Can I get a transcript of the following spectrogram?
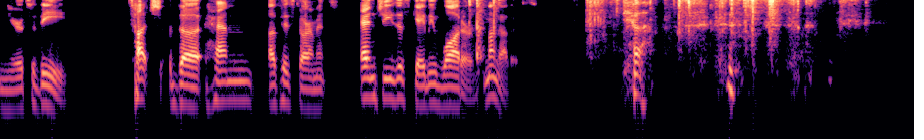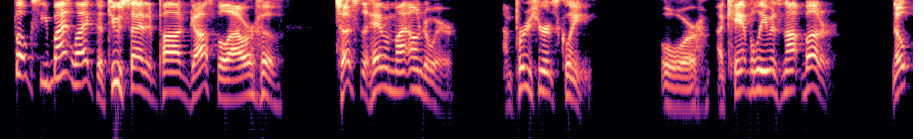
Near to Thee, Touch the Hem of His Garment, and Jesus Gave Me Water, among others. Yeah. Folks, you might like the two sided pod gospel hour of Touch the Hem of My Underwear. I'm pretty sure it's clean. Or I can't believe it's not butter. Nope,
